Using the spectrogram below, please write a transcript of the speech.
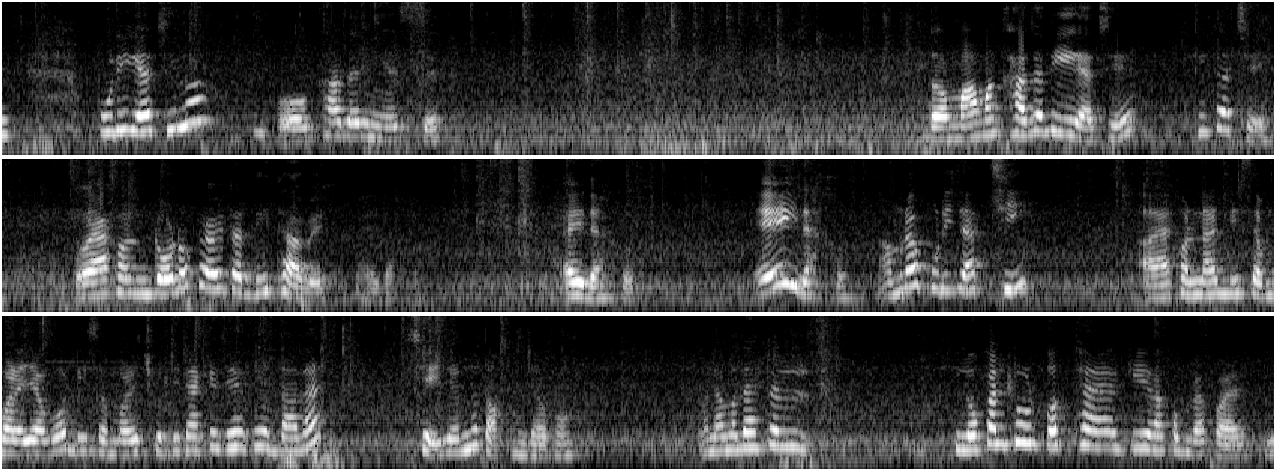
পুরী গেছিল। খাজা নিয়ে এসছে। তো মামা খাজা দিয়ে গেছে, ঠিক আছে? তো এখন ডোডোকে ওইটা দিতে হবে। এই দেখো এই দেখো এই দেখো, আমরাও পুরী যাচ্ছি। আর এখন না, ডিসেম্বরে যাব, ডিসেম্বরে ছুটি থাকে যেহেতু দাদা, সেই জন্য তখন যাব। মানে আমাদের একটা লোকাল ট্যুর করতে হয় আর কি, এরকম ব্যাপার আর কি।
